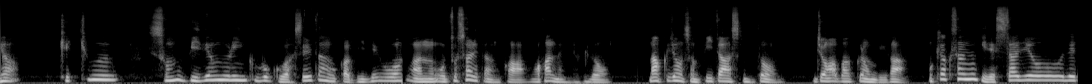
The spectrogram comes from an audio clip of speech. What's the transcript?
いや、結局、そのビデオのリンク僕忘れたのか、ビデオをあの落とされたのかわかんないんだけど、マーク・ジョンソン、ピーター・アスキンとジョン・アバークロンビがお客さん抜きでスタジオで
